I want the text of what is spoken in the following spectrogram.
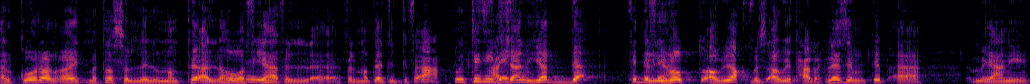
الكرة لغاية ما تصل للمنطقة اللي هو فيها في في منطقة الدفاع ويبتدي. عشان يبدأ في الدفاع. ينط أو يقفز أو يتحرك لازم تبقى يعني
